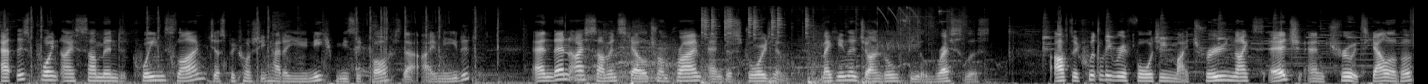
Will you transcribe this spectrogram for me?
At this point I summoned Queen Slime just because she had a unique music box that I needed, and then I summoned Skeletron Prime and destroyed him, making the jungle feel restless. After quickly reforging my true Night's Edge and true Excalibur,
